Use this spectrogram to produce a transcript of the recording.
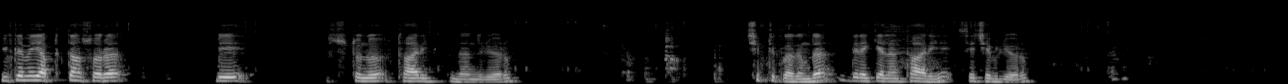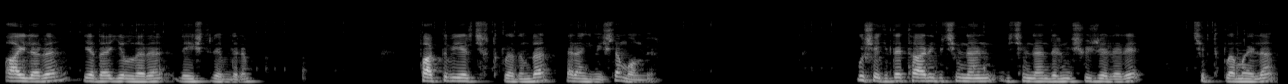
Yüklemeyi yaptıktan sonra bir sütunu tarih biçimlendiriyorum. Çift tıkladığımda direkt gelen tarihi seçebiliyorum. Ayları ya da yılları değiştirebilirim. Farklı bir yeri çift tıkladığımda herhangi bir işlem olmuyor. Bu şekilde tarih biçimlen, biçimlendirilmiş hücreleri çift tıklamayla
